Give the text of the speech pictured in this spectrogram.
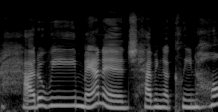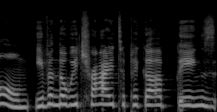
how do we manage having a clean home even though we try to pick up things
